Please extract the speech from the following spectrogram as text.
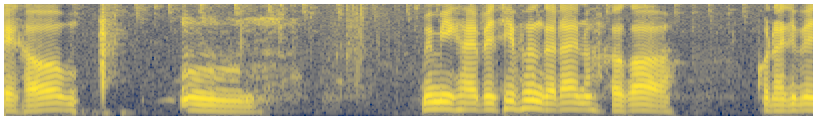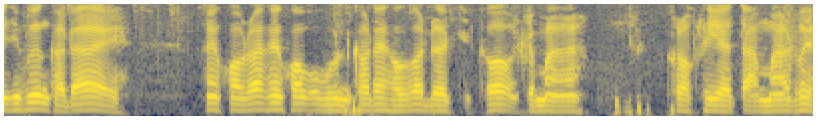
ด็กๆเขา อืม ไม่มีใครเป็นที่พึ่งเขาได้เนาะเขาก็ คนไหนที่เป็นที่พึ่งเขาได้ ให้ความรักให้ความอบอุ่นเขาได้เขาก็เดินก็จะมาคลอเคลียตามมาด้วย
